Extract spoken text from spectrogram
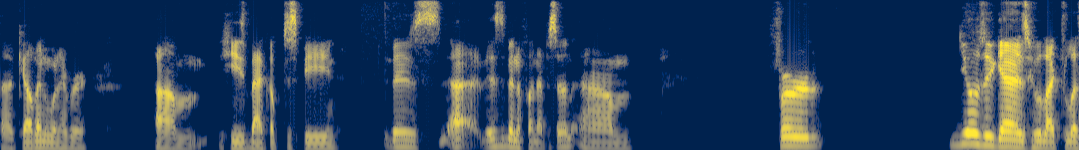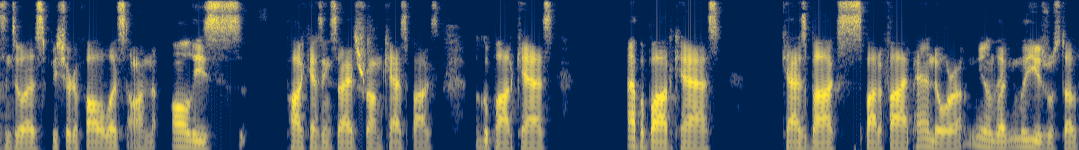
uh, Kelvin whenever um, he's back up to speed. There's uh, this has been a fun episode. Um, for those of you guys who like to listen to us, be sure to follow us on all these podcasting sites from Castbox, Google Podcasts, Apple Podcasts, Castbox, Spotify, Pandora. You know the, the usual stuff.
